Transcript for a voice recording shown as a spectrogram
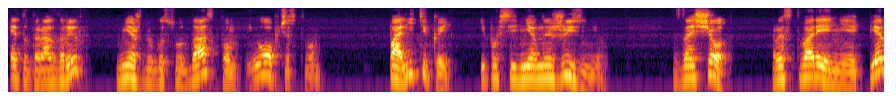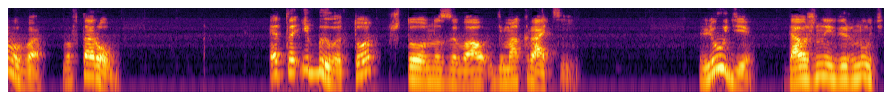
этот разрыв между государством и обществом, политикой и повседневной жизнью за счет растворения первого во втором. Это и было то, что он называл демократией. Люди должны вернуть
